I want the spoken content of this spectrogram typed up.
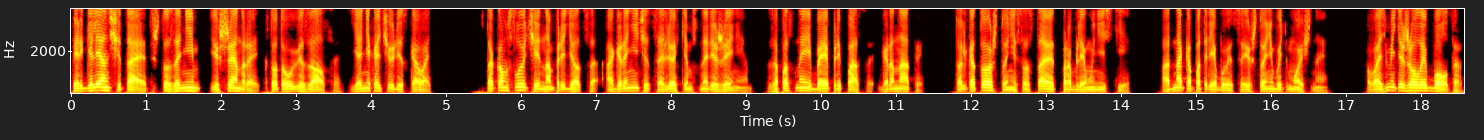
Пергелен считает, что за ним и Шенрой кто-то увязался. Я не хочу рисковать. В таком случае нам придется ограничиться легким снаряжением. Запасные боеприпасы, гранаты. Только то, что не составит проблем унести. Однако потребуется и что-нибудь мощное. Возьми тяжелый болтер.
